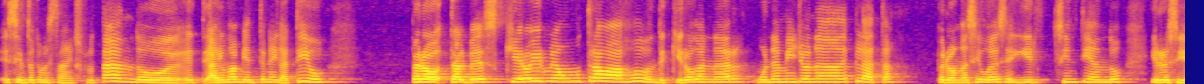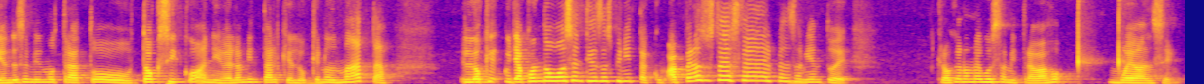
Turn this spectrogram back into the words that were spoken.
eh, siento que me están explotando, eh, hay un ambiente negativo, pero tal vez quiero irme a un trabajo donde quiero ganar una millonada de plata, pero aún así voy a seguir sintiendo y recibiendo ese mismo trato tóxico a nivel ambiental, que es lo que nos mata. Lo que, ya cuando vos sentís esa espinita, apenas ustedes estén en el pensamiento de, creo que no me gusta mi trabajo, muévanse.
